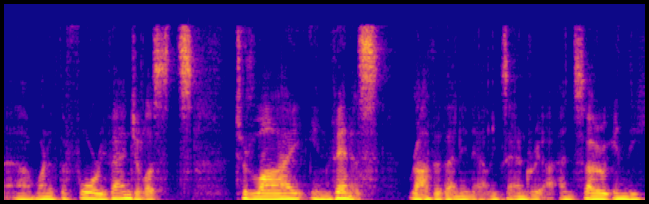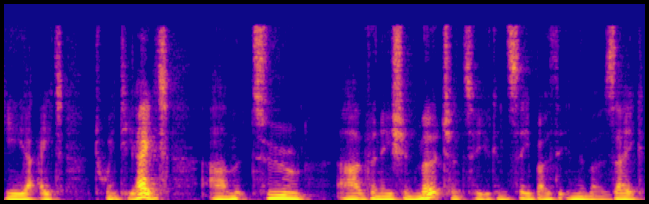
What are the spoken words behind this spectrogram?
uh, one of the four evangelists, to lie in Venice rather than in Alexandria. And so in the year 828, um, two uh, Venetian merchants, who you can see both in the mosaic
